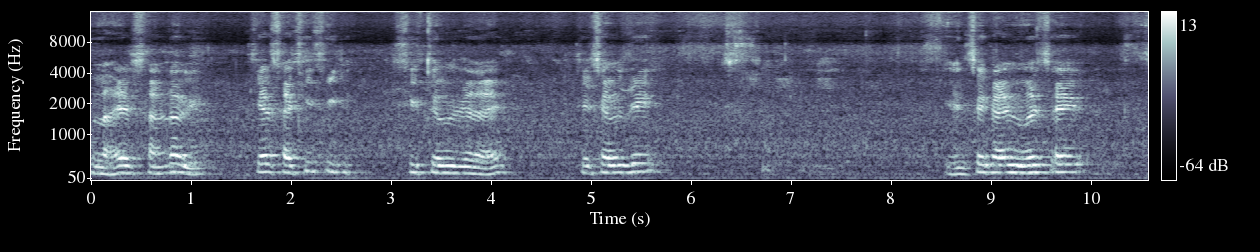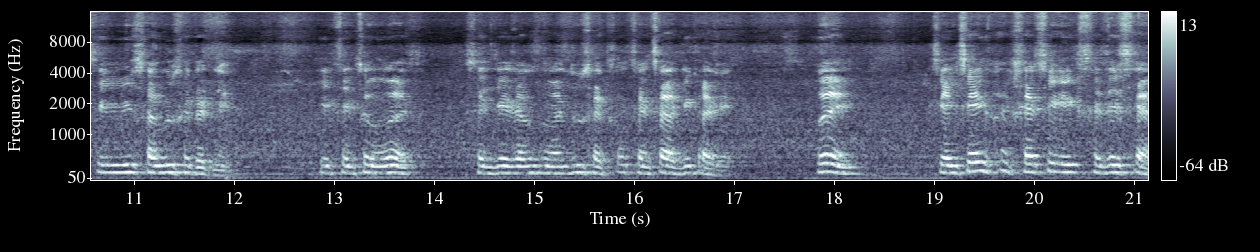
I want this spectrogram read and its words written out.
बाहेर सांगावी. त्यासाठी ती शिष्टमंडळ आहे त्याच्यामध्ये यांचं काय मत आहे ते मी सांगू शकत नाही. ते त्यांचं मत संजय राऊत मांडू शकतात त्यांचा अधिकार आहे. पण त्यांच्याही पक्षाचे एक सदस्य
